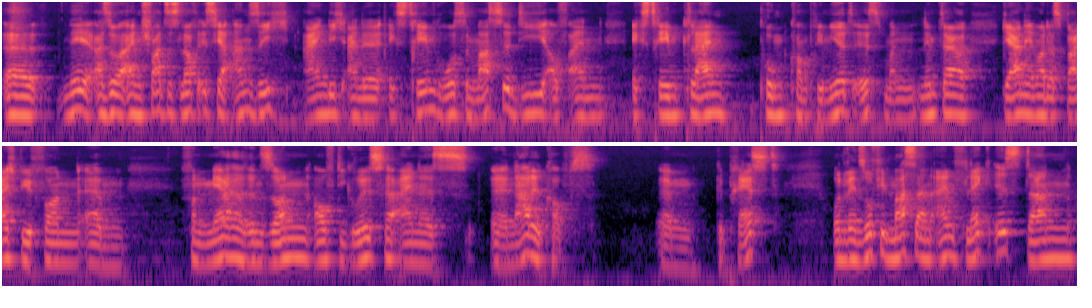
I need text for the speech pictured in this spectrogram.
äh, nee, also ein schwarzes Loch ist ja an sich eigentlich eine extrem große Masse, die auf einen extrem kleinen Punkt komprimiert ist. Man nimmt da gerne immer das Beispiel von, ähm, von mehreren Sonnen auf die Größe eines äh, Nadelkopfs ähm, gepresst. Und wenn so viel Masse an einem Fleck ist, dann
